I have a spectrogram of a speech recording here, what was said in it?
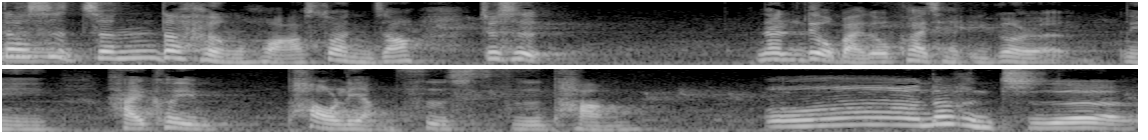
但是真的很划算，你知道，就是那六百多块钱一个人，你还可以泡两次私汤。哦，那很值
